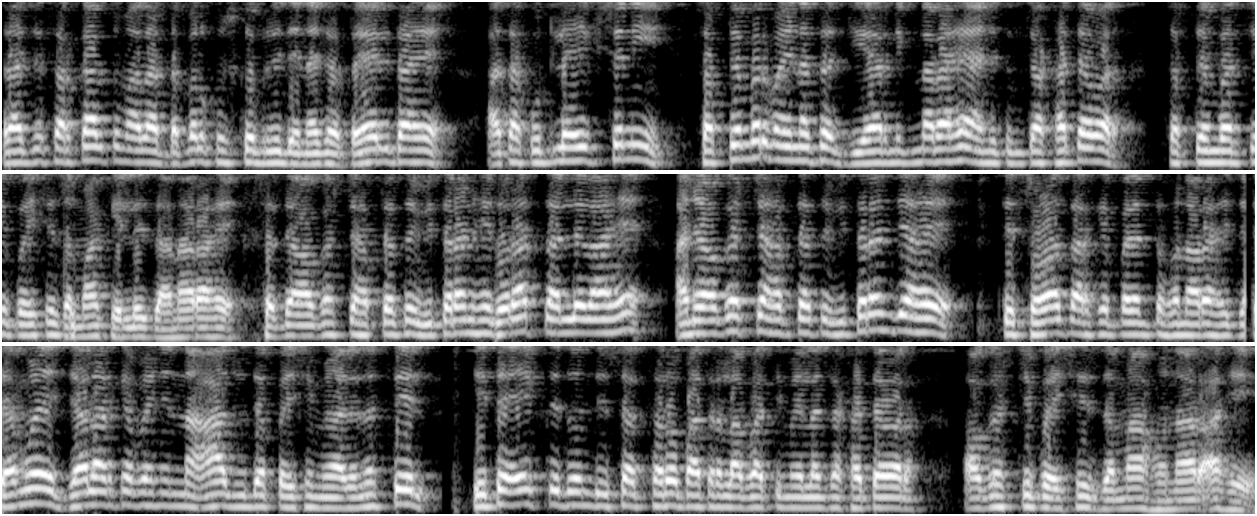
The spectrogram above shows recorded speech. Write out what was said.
राज्य सरकार तुम्हाला डबल खुशखबरी देण्याच्या तयारीत आहे. आता कुठल्याही क्षणी सप्टेंबर महिन्याचा जी आर निघणार आहे आणि तुमच्या खात्यावर सप्टेंबरचे पैसे जमा केले जाणार आहे. सध्या ऑगस्टच्या हप्त्याचं वितरण हे जोरात चाललेलं आहे आणि ऑगस्टच्या हप्त्याचं वितरण जे आहे ते सोळा तारखेपर्यंत होणार आहे. त्यामुळे ज्या लाडक्या बहिणींना आज उद्या पैसे मिळाले नसतील येत्या एक ते दोन दिवसात सर्व पात्र लाभार्थी महिलांच्या खात्यावर ऑगस्टचे पैसे जमा होणार आहे.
